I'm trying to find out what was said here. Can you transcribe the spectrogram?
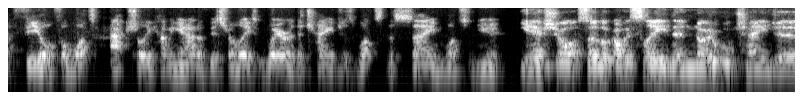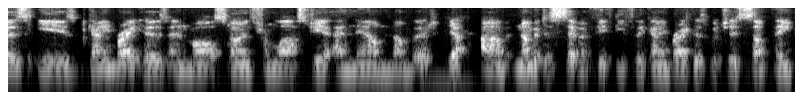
a feel for what's actually coming out of this release. Where are the changes? What's the same? What's new? Yeah, sure. So look, obviously the notable changes is game breakers and milestones from last year are now numbered. Yeah. Um, numbered to 750 for the game breakers, which is something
